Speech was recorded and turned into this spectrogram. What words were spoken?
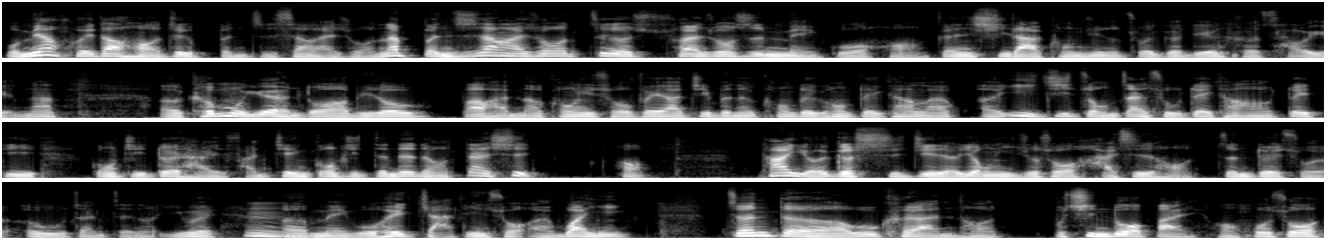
我们要回到哈这个本质上来说，那本质上来说，这个虽然说是美国哈跟希腊空军的做一个联合操演，那呃科目也很多啊，比如说包含了空域收飞啊，基本的空对空对抗啦，呃翼机总战术对抗啊，对地攻击、对海反舰攻击等等等，但是。好，它有一个实际的用意，就是说还是哈针对所谓俄乌战争了，因为呃美国会假定说，哎，万一真的乌克兰哈不幸落败哦，或者说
